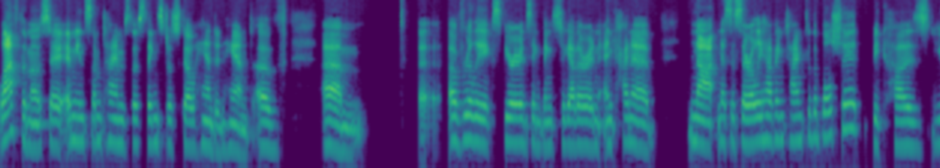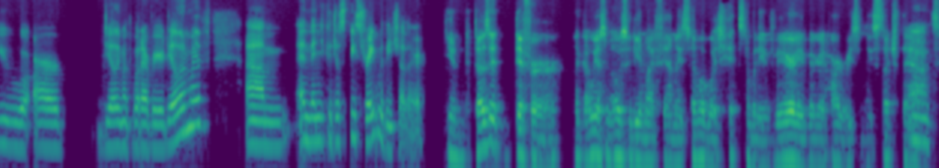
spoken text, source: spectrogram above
laugh the most. I, I mean, sometimes those things just go hand in hand of um, uh, of really experiencing things together and and kind of not necessarily having time for the bullshit because you are dealing with whatever you're dealing with um, and then you could just be straight with each other you know, does it differ like we have some ocd in my family some of which hit somebody very very hard recently such that mm.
